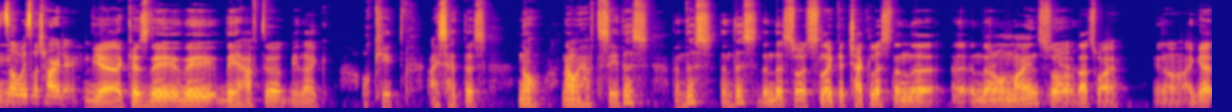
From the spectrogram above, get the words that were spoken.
it's always much harder. yeah, because they they they have to be like, okay, I said this. No, now I have to say this, then this, then this, then this. So it's like a checklist in the uh, in their own mind. So Yeah. that's why you know I get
